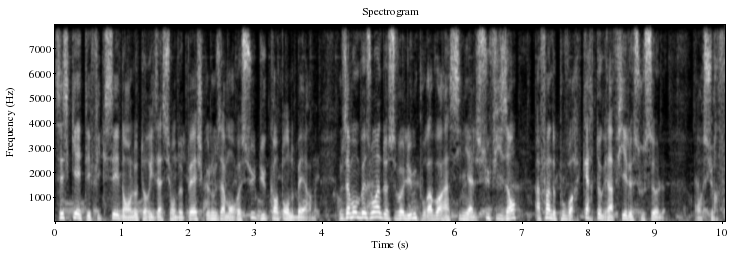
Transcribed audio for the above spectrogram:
C'est ce qui a été fixé dans l'autorisation de pêche que nous avons reçue du canton de Berne. Nous avons besoin de ce volume pour avoir un signal suffisant afin de pouvoir cartographier le sous-sol. En surface,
